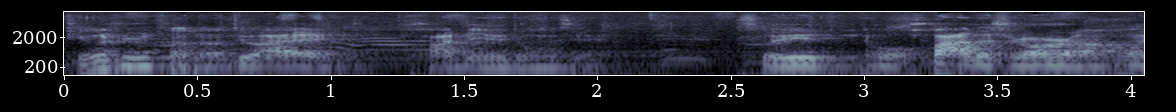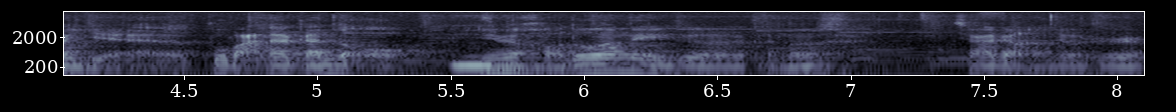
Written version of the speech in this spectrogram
平时可能就爱画这些东西，所以我画的时候，然后也不把他赶走，因为好多那个可能家长就是，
